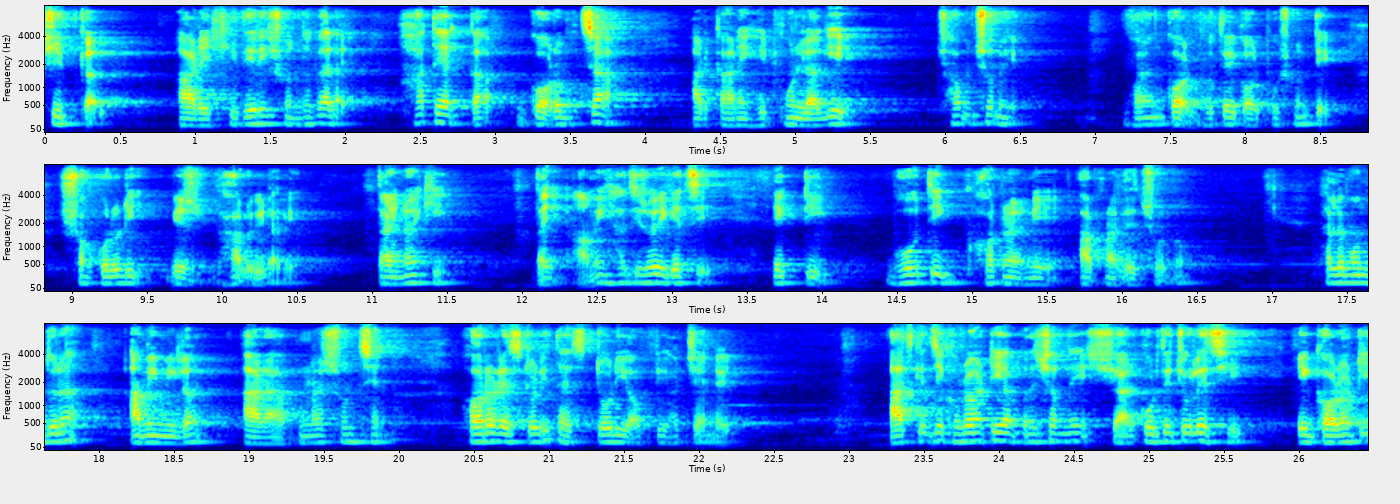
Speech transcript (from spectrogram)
শীতকাল। আর এই শীতের এই সন্ধ্যাবেলায় হাতে এক কাপ গরম চা আর কানে হেডফোন লাগিয়ে ছমছমে ভয়ঙ্কর ভূতের গল্প শুনতে সকলেরই বেশ ভালোই লাগে। তাই নয় কি? তাই আমি হাজির হয়ে গেছি একটি ভৌতিক ঘটনা নিয়ে আপনাদের জন্য। হ্যালো বন্ধুরা, আমি মিলন আর আপনারা শুনছেন horror story the story of year channel আজকে যে ঘটনাটি আপনাদের সামনে শেয়ার করতে চলেছি, এই ঘটনাটি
